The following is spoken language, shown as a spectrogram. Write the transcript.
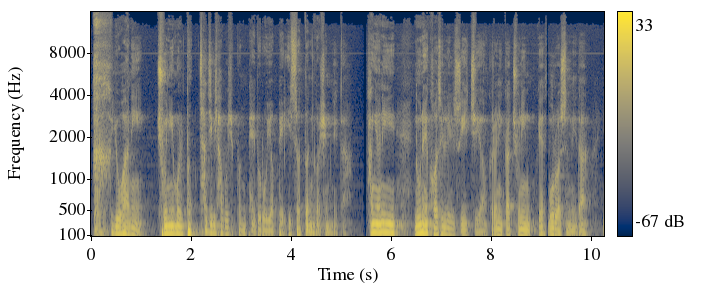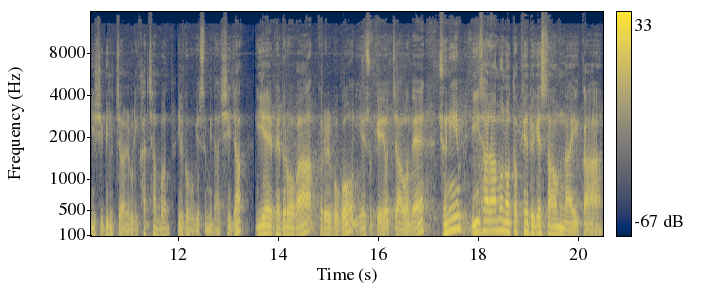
그 요한이 주님을 독차지하고 싶은 베드로 옆에 있었던 것입니다. 당연히 눈에 거슬릴 수 있지요. 그러니까 주님께 물었습니다. 21절 우리 같이 한번 읽어보겠습니다. 시작. 이에 베드로가 그를 보고 예수께 여짜오되 주님 이 사람은 어떻게 되겠사옵나이까?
